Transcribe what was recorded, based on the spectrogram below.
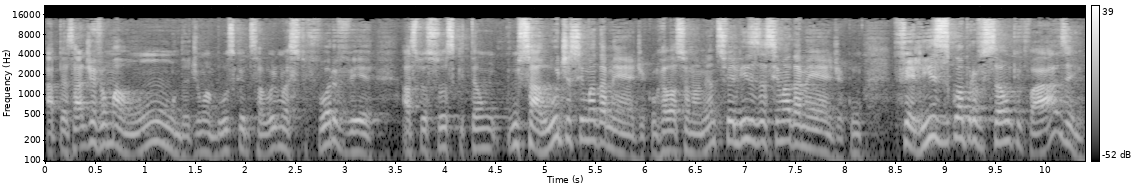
apesar de haver uma onda de uma busca de saúde, mas se tu for ver as pessoas que estão com saúde acima da média, com relacionamentos felizes acima da média, com felizes com a profissão que fazem,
